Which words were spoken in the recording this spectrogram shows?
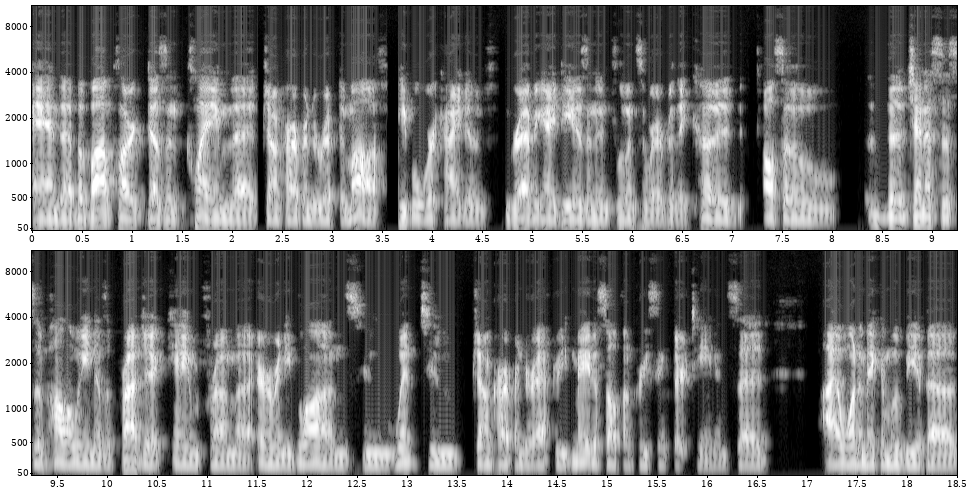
And, uh, but Bob Clark doesn't claim that John Carpenter ripped him off. People were kind of grabbing ideas and influence wherever they could. Also, the genesis of Halloween as a project came from uh, E. Blondes, who went to John Carpenter after he'd made Assault on Precinct 13 and said, I want to make a movie about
